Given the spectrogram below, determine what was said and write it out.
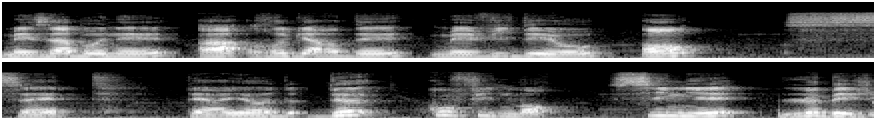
mes abonnés à regarder mes vidéos en cette période de confinement signé le BG.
